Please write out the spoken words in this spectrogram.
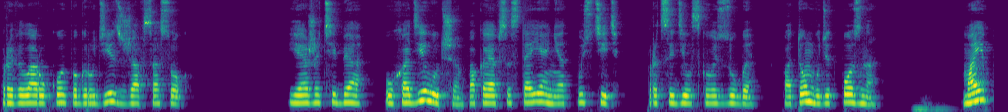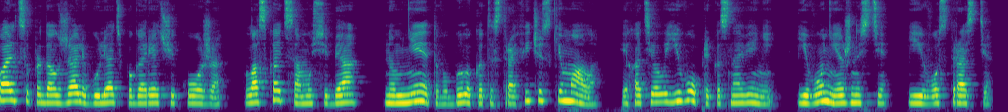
провела рукой по груди, сжав сосок. «Я же тебя... Уходи лучше, пока я в состоянии отпустить», процедил сквозь зубы. «Потом будет поздно». Мои пальцы продолжали гулять по горячей коже, ласкать саму себя, но мне этого было катастрофически мало. Я хотела его прикосновений, его нежности и его страсти.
